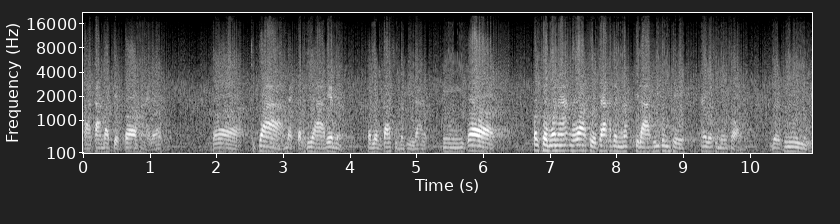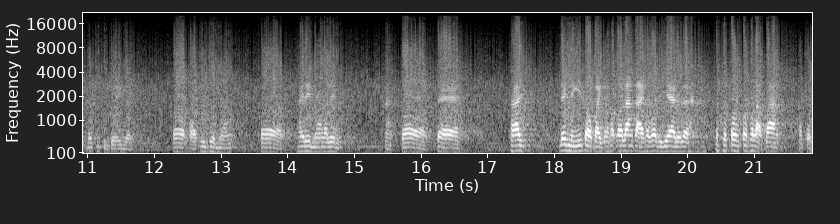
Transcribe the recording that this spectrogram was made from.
อาการบาดเจ็บก็หายแล้ว ก็คิดว่าแมตช์กับพัทยาเล่นเนี่ยจะลง 90 นาทีได้อืมก็ต้องชมเขานะ เพราะว่าสุรชาติเขาเป็นนักกีฬาที่ทุ่มเทให้กับสโมสรโดยที่ไม่คิดถึงตัวเองเลย ก็ขอชื่นชมน้อง ก็ให้เล่นน้องก็เล่นนะก็แต่ ถ้าเล่นอย่างนี้ต่อไปก็ร่างกายเขาก็จะแย่ด้วยแหละก็ต้องต้องสลับบ้างครับผม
